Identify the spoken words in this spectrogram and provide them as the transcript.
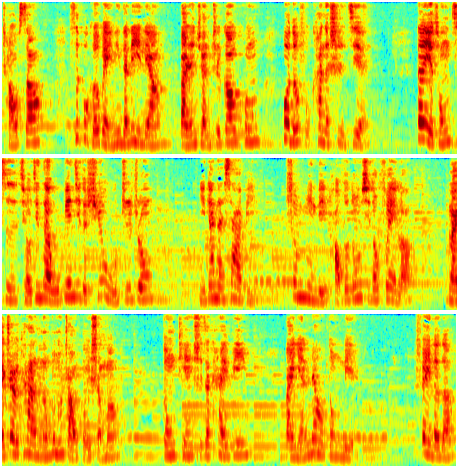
潮骚，似不可违逆的力量，把人卷至高空，获得俯瞰的世界，但也从此囚禁在无边际的虚无之中。你淡淡下笔。生命里好多东西都废了，来这儿看能不能找回什么？冬天实在太冰，把颜料冻裂。废了的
